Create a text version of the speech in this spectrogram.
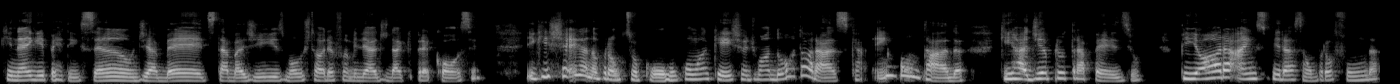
que negue hipertensão, diabetes, tabagismo ou história familiar de DAC precoce, e que chega no pronto-socorro com a queixa de uma dor torácica empontada que irradia para o trapézio, piora a inspiração profunda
